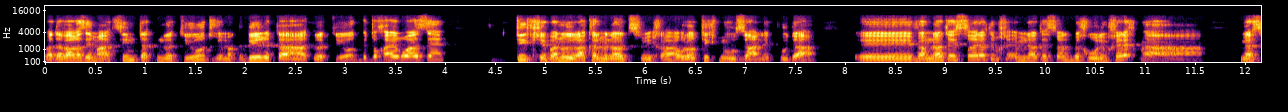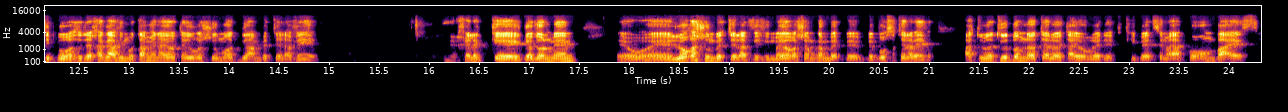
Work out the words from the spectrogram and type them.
והדבר הזה מעצים את התנודתיות ומגביר את התנודתיות. בתוך האירוע הזה, תיק שבנוי רק על מניות צמיחה, הוא לא תיק מאוזן, נקודה. אה, והמניות הישראליות, מניות הישראליות בחו"ל הם חלק מה, מהסיפור הזה. דרך אגב, אם אותן מניות היו רשומות גם בתל אביב, חלק אה, גדול מהן אה, לא רשום בתל אביב, אם היו רשום גם בבורסת תל אביב, התנודתיות במניות האלו הייתה יורדת, כי בעצם היה פה הום בייס,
